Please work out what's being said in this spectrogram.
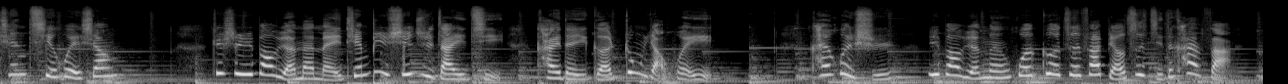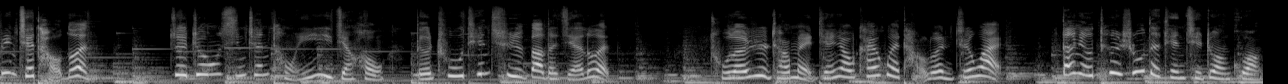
天气会商。这是预报员们每天必须聚在一起开的一个重要会议。开会时，预报员们会各自发表自己的看法，并且讨论，最终形成统一意见后，得出天气预报的结论。除了日常每天要开会讨论之外，当有特殊的天气状况，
